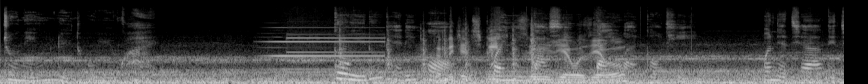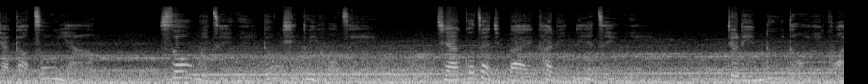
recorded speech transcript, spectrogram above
祝您旅途愉快。各位旅客你好欢迎搭乘000台湾高铁。本列车直接到左营，所有座位拢是对号座，请搁再一摆确认你的座位。祝您旅途愉快。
